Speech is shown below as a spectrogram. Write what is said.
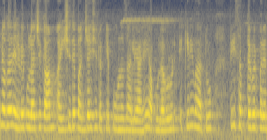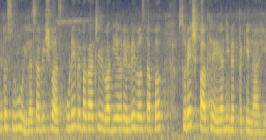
नगर रेल्वे पुलाचे काम ऐंशी ते पंच्याऐंशी टक्के पूर्ण झाले आहे. या पुलावरून एकेरी वाहतूक तीस सप्टेंबरपर्यंत सुरू होईल असा विश्वास पुणे विभागाचे विभागीय रेल्वे व्यवस्थापक सुरेश पाखरे यांनी व्यक्त केला आहे.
